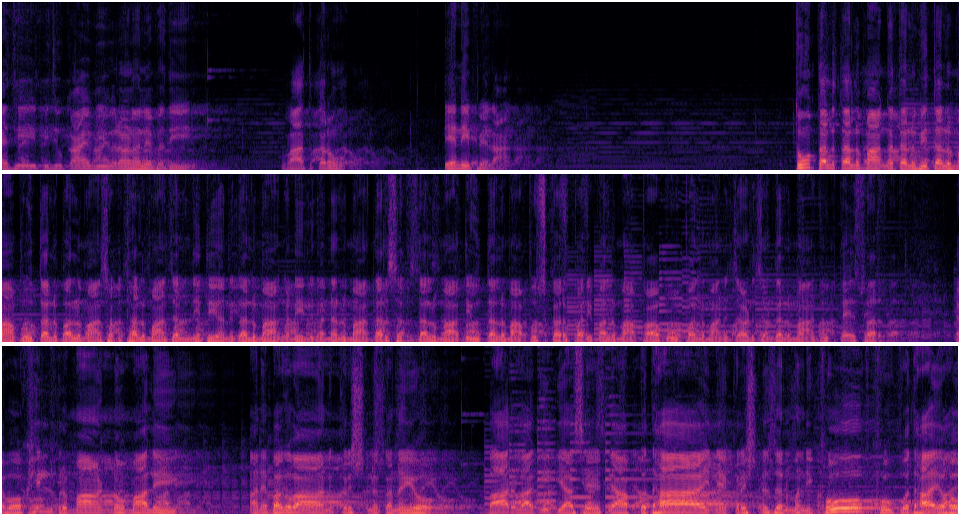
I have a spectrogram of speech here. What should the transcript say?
એથી બીજું કાંઈ વિવરણ અને બધી વાત કરું? એની પહેલા તું તલ તલમાં ગતલ વિતલમાં ભૂતલ ભલમાં સબથલમાં જલ નિધિ અન ગલમાં અનિલ ગનલમાં દર્શક દલમાં દીવતલમાં પુષ્કર પરિમલમાં પબ ઉપલમાં જળ જંગલમાં જુક્તેશ્વર એવો અખિલ બ્રહ્માંડનો માલિક અને ભગવાન કૃષ્ણ કનૈયો બાર વાગી ગયા છે એટલે આપ બધાને કૃષ્ણ જન્મની ખૂબ ખૂબ વધાય હો,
